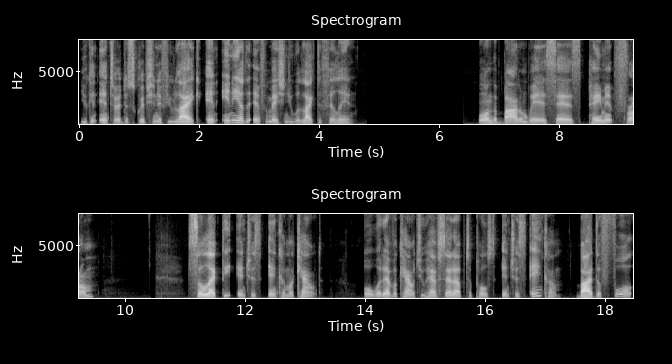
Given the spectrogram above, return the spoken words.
You can enter a description if you like and any other information you would like to fill in. On the bottom where it says payment from, select the interest income account or whatever account you have set up to post interest income. By default,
